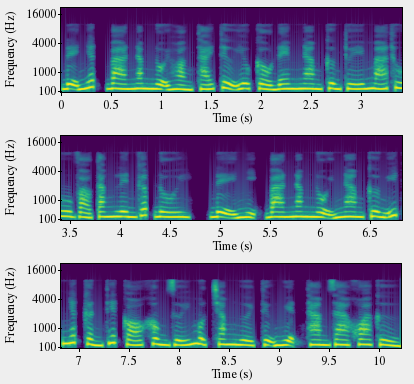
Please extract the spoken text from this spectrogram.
Đệ nhất ba năm nội hoàng thái tử yêu cầu đem Nam Cương thuế má thu vào tăng lên gấp đôi, đệ nhị ba năm nội Nam Cương ít nhất cần thiết có không dưới 100 người tự nguyện tham gia khoa cử.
